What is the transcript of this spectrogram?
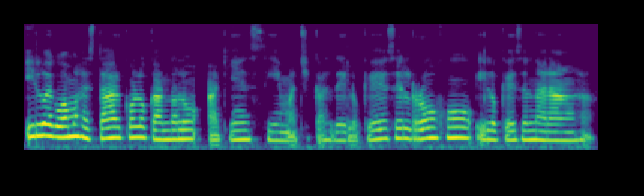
y luego vamos a estar colocándolo aquí encima, chicas, de lo que es el rojo y lo que es el naranja.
